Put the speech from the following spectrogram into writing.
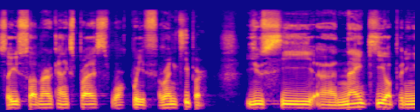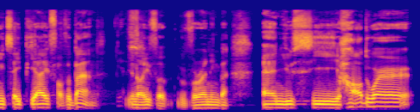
So you saw American Express work with Runkeeper. You see uh, Nike opening its API for the band, yes. you know, if a, the running band. And you see hardware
